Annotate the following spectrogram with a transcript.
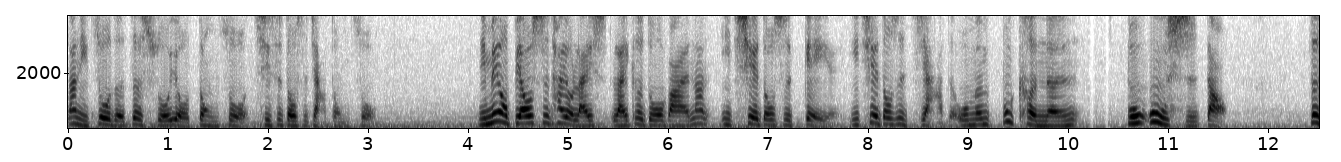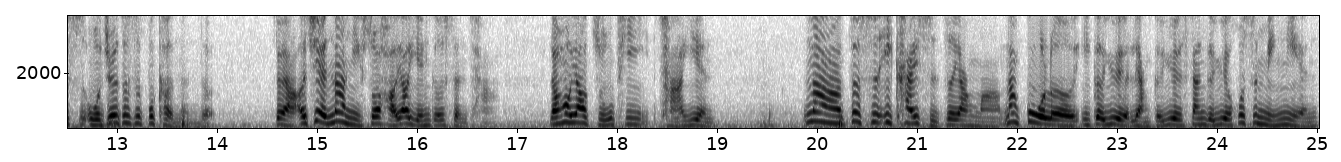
那你做的这所有动作其实都是假动作，你没有标示它有莱莱克多巴胺，那一切都是 gay，欸，一切都是假的。我们不可能不误食到，这是我觉得这是不可能的，对啊。而且那你说好要严格审查，然后要逐批查验，那这是一开始这样吗？那过了一个月、两个月、三个月，或是明年，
